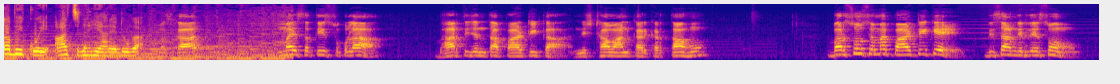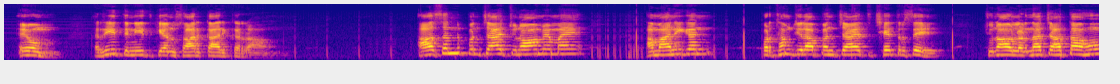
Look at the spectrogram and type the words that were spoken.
कभी कोई आँच नहीं आने दूँगा। नमस्कार। मैं सतीश शुक्ला, भारतीय जनता पार्टी का निष्ठावान कार्यकर्ता हूँ। वर्षों से मैं पार्टी के दिशा निर्देशों एवं रीति नीति के अनुसार कार्य कर रहा हूँ। आसन्न पंचायत चुनाव में मैं अमानीगंज प्रथम जिला पंचायत क्षेत्र से चुनाव लड़ना चाहता हूँ।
